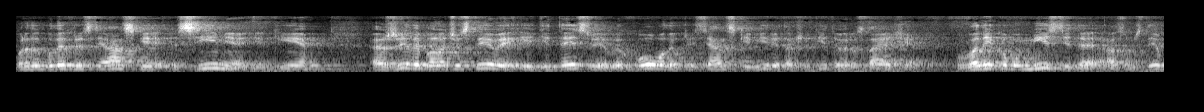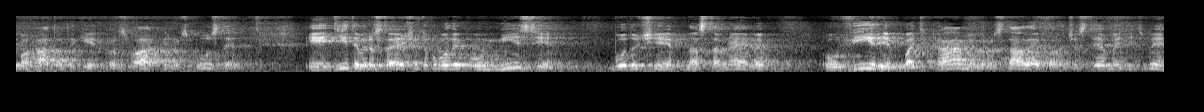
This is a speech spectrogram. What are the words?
були, християнські сім'ї, які е, жили благочестиві і дітей своїх виховували в християнській вірі, так що діти, виростаючи в великому місті, де разом з тим багато таких розваг і розпусти, і діти, виростаючи в такому великому місті, будучи наставляємо у вірі батьками, виростали благочестивими дітьми.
